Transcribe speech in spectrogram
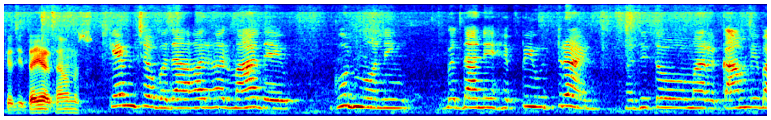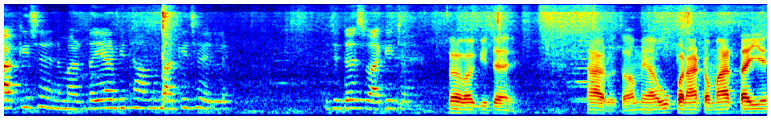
કે હજી તૈયાર થવાનું છે? કેમ છો બધા? હર હર મહાદેવ. ગુડ મોર્નિંગ બધાને હેપી ઉત્તરાયણ. હજી તો મારે કામ બી બાકી છે અને મારે તૈયાર બી થવાનું બાકી છે એટલે હજી દસ વાગી જાય. દસ વાગી જાય. સારું તો અમે ઉપર આંટો મારતા આવીએ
